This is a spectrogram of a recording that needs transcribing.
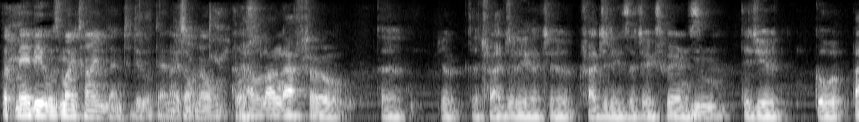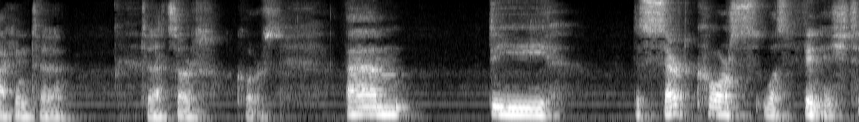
But maybe it was my time then to do it. Then I don't know. But how long after the your, the tragedy that you tragedies that you experienced did you go back into to that cert course? Um, the the cert course was finished,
